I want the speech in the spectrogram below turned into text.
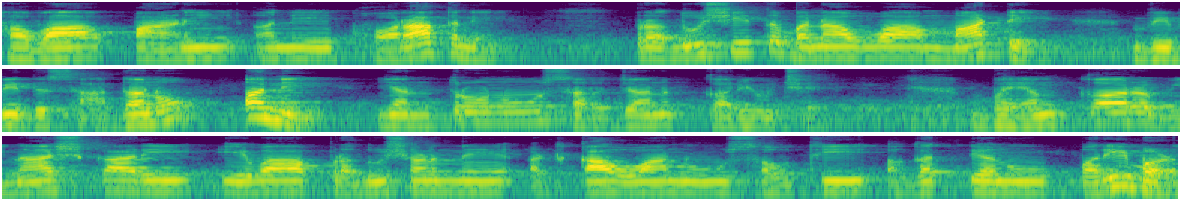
હવા, પાણી અને ખોરાકને પ્રદૂષિત બનાવવા માટે વિવિધ સાધનો અને યંત્રોનું સર્જન કર્યું છે. ભયંકર વિનાશકારી એવા પ્રદૂષણને અટકાવવાનું સૌથી અગત્યનું પરિબળ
